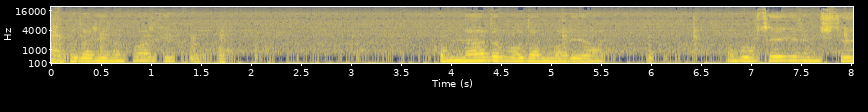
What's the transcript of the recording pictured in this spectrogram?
O kadar yemek var ki. Abi nerede bu adamlar ya? Abi ortaya gelin işte.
